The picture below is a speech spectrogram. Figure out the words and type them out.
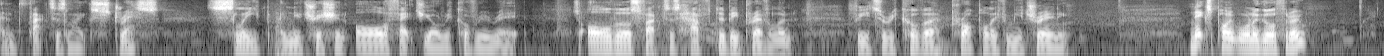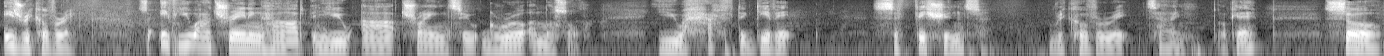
and factors like stress, sleep, and nutrition all affect your recovery rate. So, all those factors have to be prevalent for you to recover properly from your training. Next point we want to go through is recovery. So, if you are training hard and you are trying to grow a muscle, you have to give it sufficient recovery time. Okay? So,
